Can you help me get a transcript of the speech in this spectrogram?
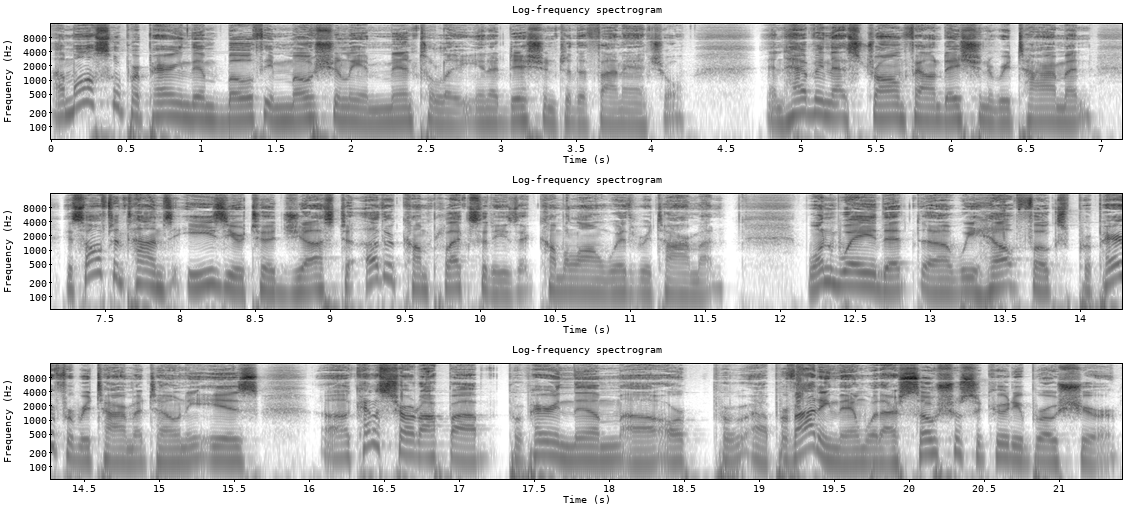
I'm also preparing them both emotionally and mentally in addition to the financial. And having that strong foundation of retirement, it's oftentimes easier to adjust to other complexities that come along with retirement. One way that uh, we help folks prepare for retirement, Tony, is uh, kind of start off by preparing them uh, or uh, providing them with our Social Security brochure.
